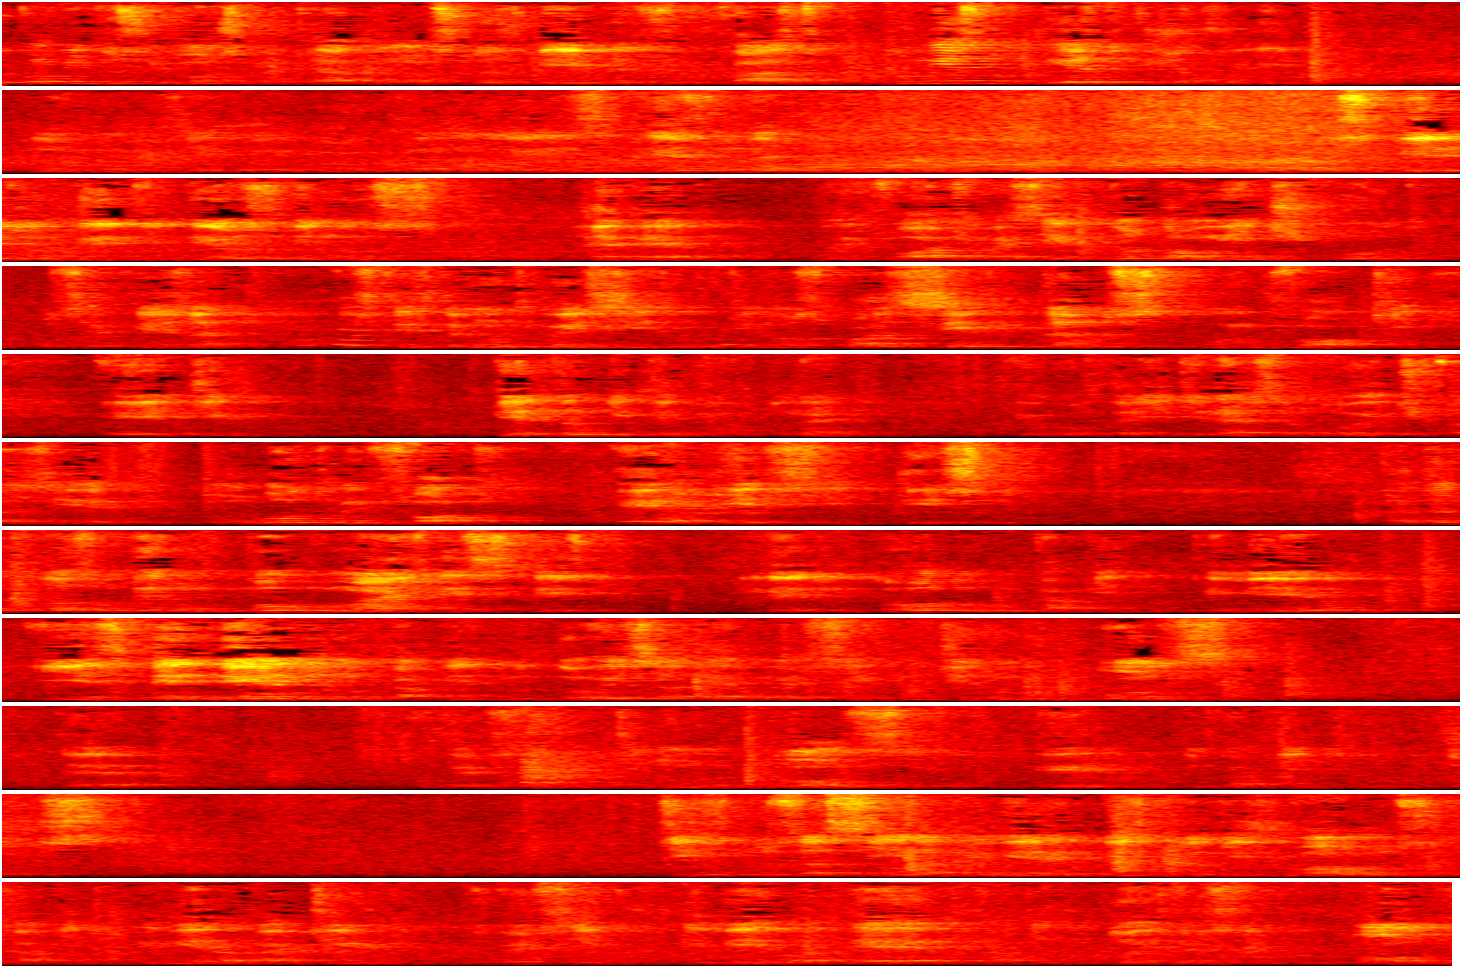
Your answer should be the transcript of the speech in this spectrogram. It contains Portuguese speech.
Eu convido os irmãos para que abram as suas Bíblias e façam o mesmo texto que já foi lido. Eu não com não ler esse texto, né? O Espírito de Deus que nos revela. O enfoque vai ser totalmente outro. Você veja, esse texto é muito conhecido porque nós quase sempre damos o enfoque eh, de perdão de pecado, né? Eu gostaria de nessa noite fazer um outro enfoque é, desse texto. Portanto, nós vamos ler um pouco mais desse texto, lendo todo o capítulo 1 e estendendo no capítulo 2 até o versículo de número 11. Até o versículo de número 11 do capítulo 2. Diz-nos assim na primeira epístola de João, no seu capítulo 1, a partir do versículo 1 até o capítulo 2, versículo 11.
